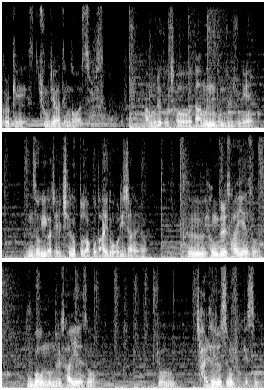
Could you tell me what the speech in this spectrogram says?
그렇게 중재가 된 것 같습니다. 아무래도 저 남은 분들 중에 은석이가 제일 체급도 낮고 나이도 어리잖아요. 그 형들 사이에서 무거운 놈들 사이에서 좀 잘 해줬으면 좋겠습니다.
